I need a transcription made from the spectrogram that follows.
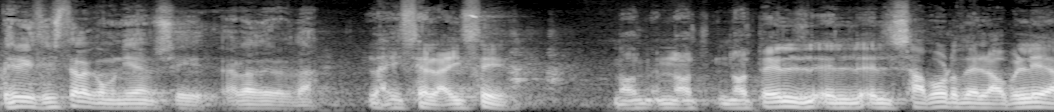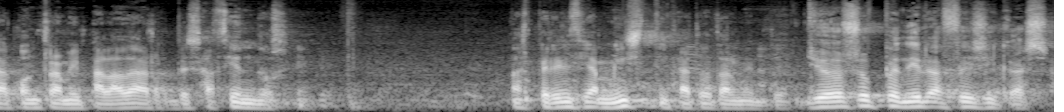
Pero hiciste la comunión, sí, ahora de verdad. La hice, la hice. No- no- noté el, el- el sabor de la oblea contra mi paladar, deshaciéndose. Una experiencia mística totalmente. Yo suspendí las físicas.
